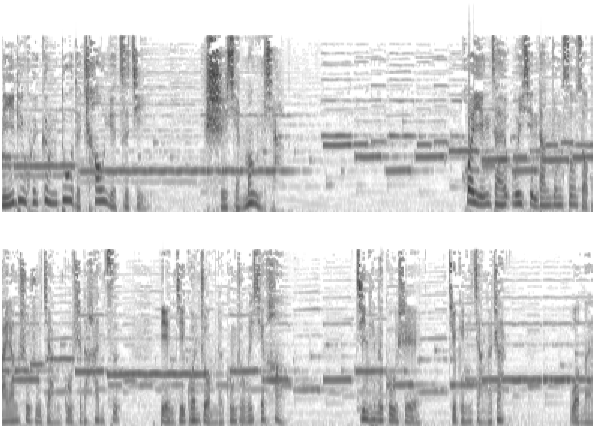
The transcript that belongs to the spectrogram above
你一定会更多的超越自己，实现梦想。欢迎在微信当中搜索“白杨叔叔讲故事”的汉字，点击关注我们的公众微信号。今天的故事就给你讲到这儿，我们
